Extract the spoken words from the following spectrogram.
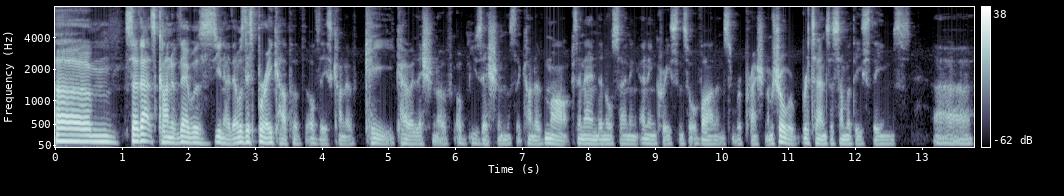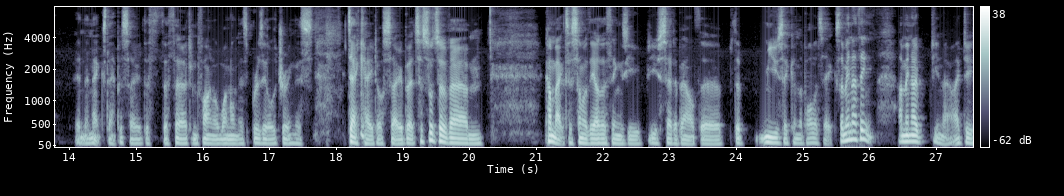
um, so that's kind of there was you know there was this breakup of of this kind of key coalition of of musicians that kind of marked an end and also an, an increase in sort of violence and repression. I'm sure we'll return to some of these themes uh, in the next episode, the, the third and final one on this Brazil during this decade or so. But to sort of um, come back to some of the other things you you said about the the music and the politics. I mean, I think, I mean, I you know, I do,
